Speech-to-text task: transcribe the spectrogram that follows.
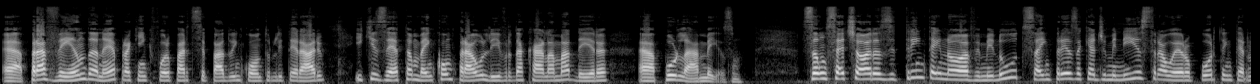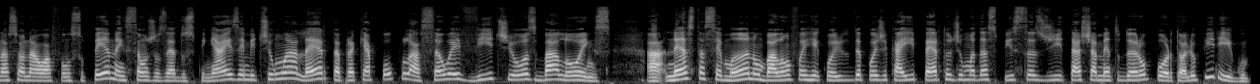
é, para venda, né, para quem for participar do encontro literário e quiser também comprar o livro da Carla Madeira é, por lá mesmo. São 7 horas e 39 minutos. A empresa que administra o Aeroporto Internacional Afonso Pena, em São José dos Pinhais, emitiu um alerta para que a população evite os balões. Ah, nesta semana, um balão foi recolhido depois de cair perto de uma das pistas de taxamento do aeroporto. Olha o perigo.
